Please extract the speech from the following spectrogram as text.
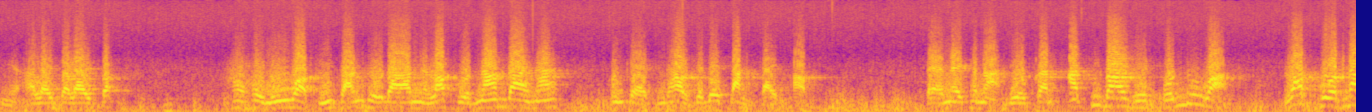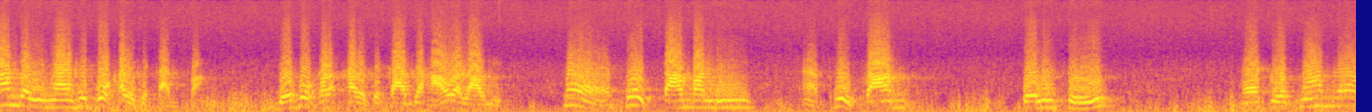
เนี่ยอะไรต่ออะไรให้ให้รู้ว่าผีสารเทวดาเนี่ยรับกวดน้ำได้นะคนแก่คนเฒ่าจะได้ตั้งใจทำแต่ในขณะเดียวกันอธิบายเหตุผลด้วยว่า รับกวดน้ำได้ยังไงให้พวกข้าราชการฟังเดี๋ยวพวกข้าราชการจะหาว่าเรานี่แม่พูดตามบาลีพูดตามตัวหนังสือแต่ตรวจน้ำแล้ว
